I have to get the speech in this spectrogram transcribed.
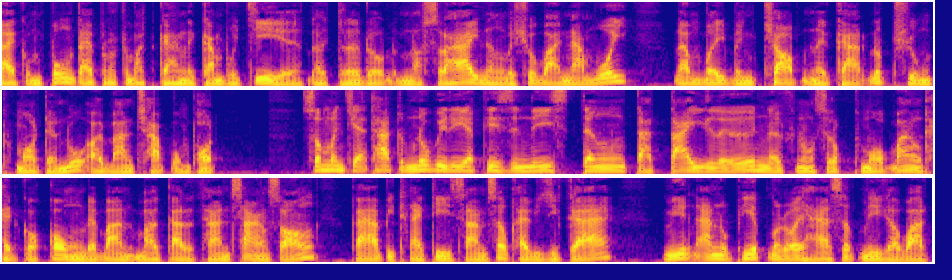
ដែលកំពុងតែប្រតិបត្តិការនៅកម្ពុជាដោយត្រូវរកដំណោះស្រាយនិងមធ្យោបាយណាមួយដើម្បីបញ្ចប់នៅការដុតធ្យូងថ្មទាំងនោះឲ្យបានឆាប់បំផុតសូមបញ្ជាក់ថាទំនប់វារីអគ្គិសនីស្ទឹងតាតៃលើនៅក្នុងស្រុកថ្មបាំងខេត្តកោះកុងដែលបានបើកការដ្ឋានសាងសង់កាលពីថ្ងៃទី30ខែវិច្ឆិកាមានអនុភាព150មេហ្គាវ៉ាត់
